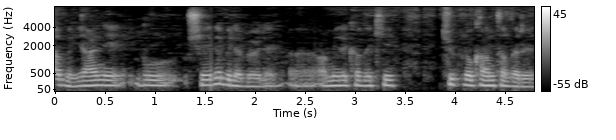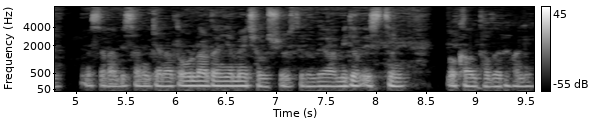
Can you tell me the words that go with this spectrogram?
Tabii. Yani bu şeyde bile böyle e, Amerika'daki Türk lokantaları mesela biz hani genelde oralardan yemeye çalışıyoruz dedim veya Middle Eastern lokantaları hani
